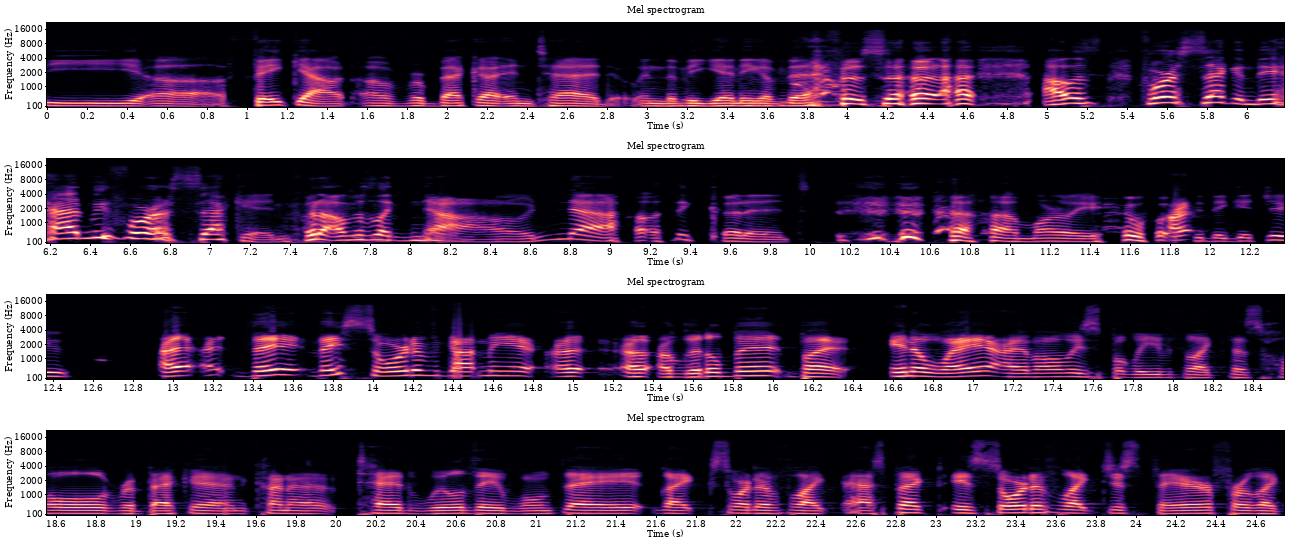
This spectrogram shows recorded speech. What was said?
the uh, fake out of Rebecca and Ted in the beginning of the episode? I, I was for a second. They had me for a second, but I was like, no, no, they couldn't. Marley, what, I- did they get you? I, they they sort of got me a, a, a little bit, but in a way, I've always believed like this whole Rebecca and kind of Ted will they won't they like sort of like aspect is sort of like just there for like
